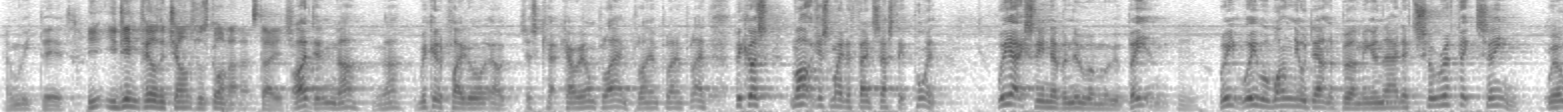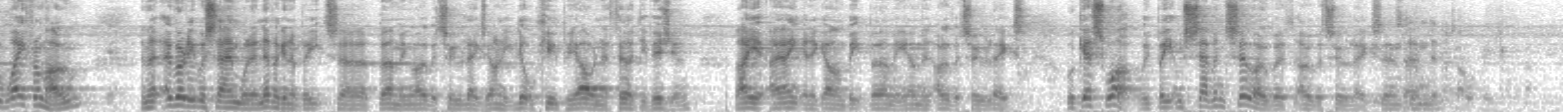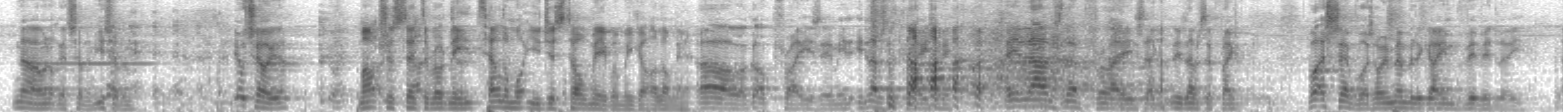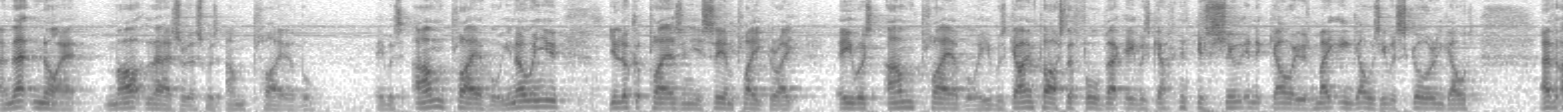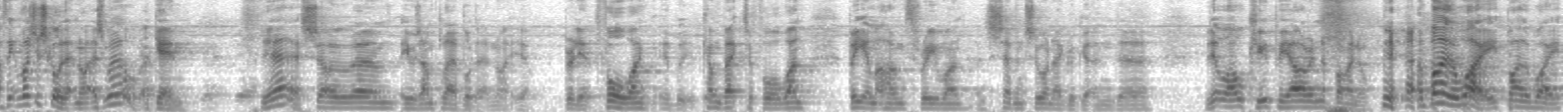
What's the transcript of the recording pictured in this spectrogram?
and we did. You, you didn't feel the chance was gone at that stage? I didn't, no, no. We could have played all, uh, just ca- carry on playing, playing, playing, playing. Because Mark just made a fantastic point. We actually never knew when we were beaten. We, we were 1 0 down to Birmingham, they had a terrific team. We were away from home, and everybody was saying, well, they're never going to beat uh, Birmingham over two legs. Only little QPR in the third division. They, they ain't going to go and beat Birmingham over two legs. Well, guess what? We beat them 7 2 over, over two legs. And, and, uh, no, I'm not going to tell them. You tell them. He'll tell you. Mark just said to Rodney, tell them what you just told me when we got along here. Oh, I've got to praise him. He, he loves the praise. he? he loves the praise. He loves the praise. What I said was, I remember the game vividly. And that night, Mark Lazarus was unplayable. He was unplayable. You know, when you, you look at players and you see them play great, he was unplayable. He was going past the fullback. He was going. He was shooting at goal. He was making goals. He was scoring goals. I think Roger scored that night as well. Again. Yeah, so um, he was unplayable that night, yeah. Brilliant. 4 1, come back to 4 1, beat him at home 3 1, and 7 2 on aggregate, and uh, little old QPR in the final. and by the way, by the way,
